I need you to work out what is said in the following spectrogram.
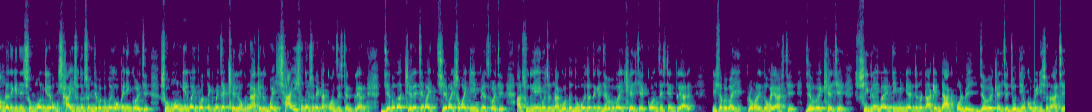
আমরা দেখেছি শুভমন গিল এবং সাই সুদর্শন যেভাবে ভাই ওপেনিং করেছে, শুভমন গিল ভাই প্রত্যেক ম্যাচে খেলুক না খেলুক ভাই, সাই সুদর্শন একটা কনসিস্টেন্ট প্লেয়ার যেভাবে খেলেছে ভাই, সে ভাই সবাইকে ইমপ্রেস করেছে। আর শুধু এই বছর না, গত দু বছর থেকে যেভাবে ভাই খেলছে কনসিস্টেন্ট প্লেয়ার হিসাবে ভাই প্রমাণিত হয়ে আসছে। যেভাবে খেলছে, শীঘ্রই ভাই টিম ইন্ডিয়ার জন্য তাকে ডাক পড়বেই। যেভাবে খেলছে, যদিও কম্পিটিশন আছে,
